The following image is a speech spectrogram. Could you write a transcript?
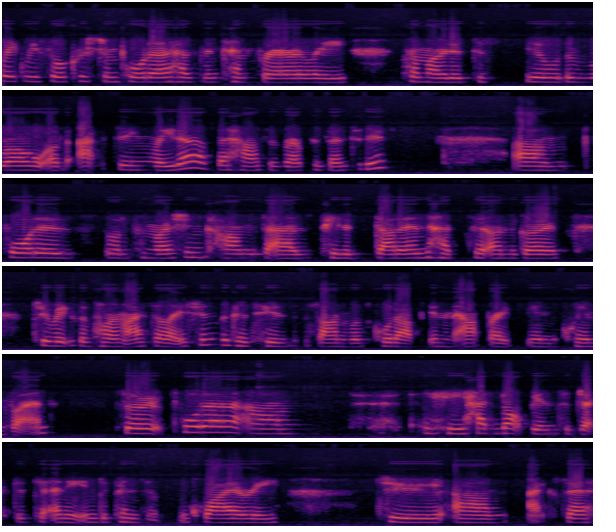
week we saw Christian Porter has been temporarily promoted to fill the role of acting leader of the House of Representatives. Um, Porter's sort of promotion comes as Peter Dutton had to undergo two weeks of home isolation because his son was caught up in an outbreak in Queensland. So Porter, um, he had not been subjected to any independent inquiry to um, access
